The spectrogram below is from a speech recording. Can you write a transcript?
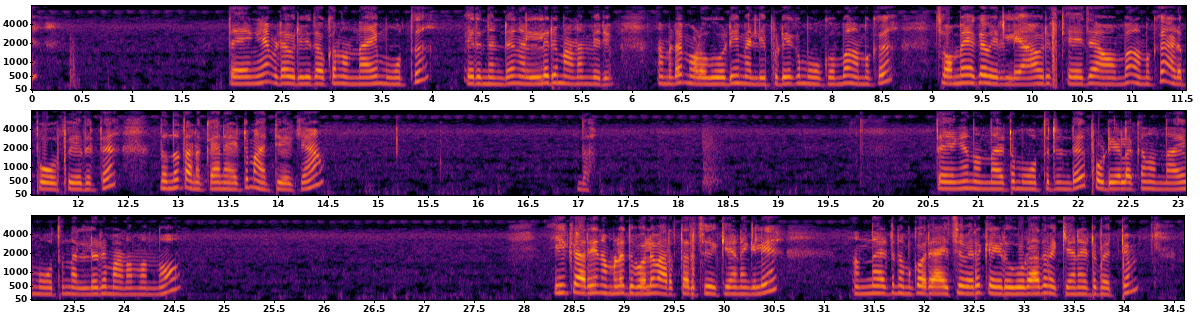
തേങ്ങ ഇവിടെ ഒരുവിധമൊക്കെ നന്നായി മൂത്ത് വരുന്നുണ്ട്. നല്ലൊരു മണം വരും. നമ്മുടെ മുളക് പൊടിയും മല്ലിപ്പൊടിയൊക്കെ മൂക്കുമ്പോൾ നമുക്ക് ചുമയൊക്കെ വരില്ലേ? ആ ഒരു സ്റ്റേജ് ആകുമ്പോൾ നമുക്ക് അടുപ്പ് ഓഫ് ചെയ്തിട്ട് ഇതൊന്ന് തണുക്കാനായിട്ട് മാറ്റി വയ്ക്കാം ഇതാ തേങ്ങ നന്നായിട്ട് മൂത്തിട്ടുണ്ട്. പൊടികളൊക്കെ നന്നായി മൂത്ത് നല്ലൊരു മണം വന്നു. ഈ കറി നമ്മൾ ഇതുപോലെ വറുത്തരച്ച് വെക്കുകയാണെങ്കിൽ നന്നായിട്ട് നമുക്ക് ഒരാഴ്ച വരെ കേടുകൂടാതെ വെക്കാനായിട്ട് പറ്റും.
